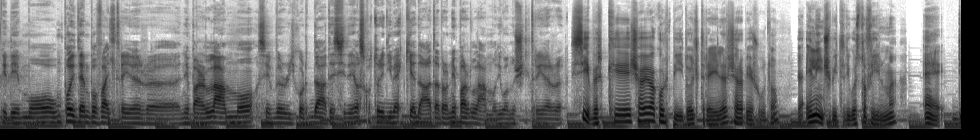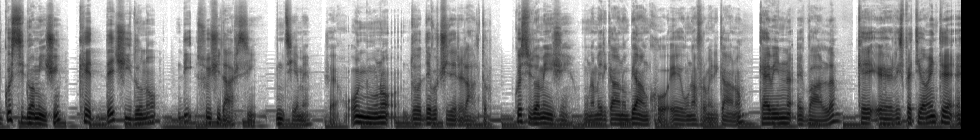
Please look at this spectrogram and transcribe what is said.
Vedemmo un po' di tempo fa il trailer, eh, ne parlammo, se ve lo ricordate, siete ascoltatori di vecchia data, però ne parlammo di quando uscì il trailer. Sì, perché ci aveva colpito il trailer, ci era piaciuto. E l'incipit di questo film è di questi due amici che decidono di suicidarsi insieme, cioè ognuno deve uccidere l'altro. Questi due amici, un americano bianco e un afroamericano, Kevin e Val, che eh, rispettivamente eh,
